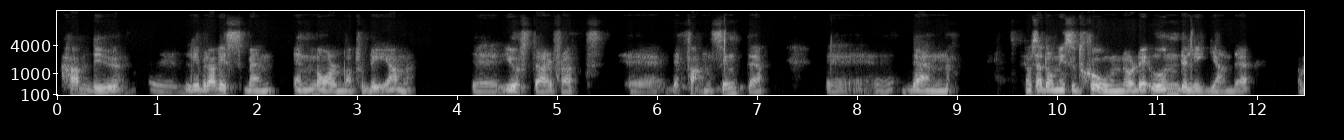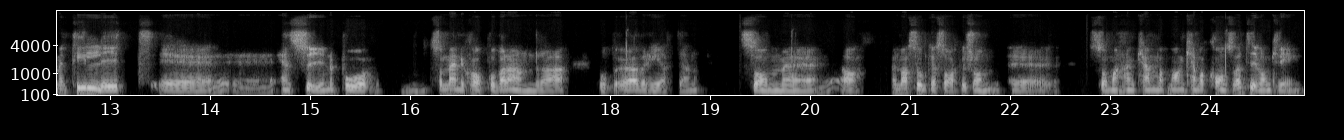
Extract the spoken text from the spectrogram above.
hade ju eh, liberalismen enorma problem eh, just därför att eh, det fanns inte eh, den, säga, de institutioner och det underliggande ja, men tillit, eh, en syn på, som människor har på varandra och på överheten som eh, ja, en massa olika saker som, eh, som man, kan, man kan vara konservativ omkring.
